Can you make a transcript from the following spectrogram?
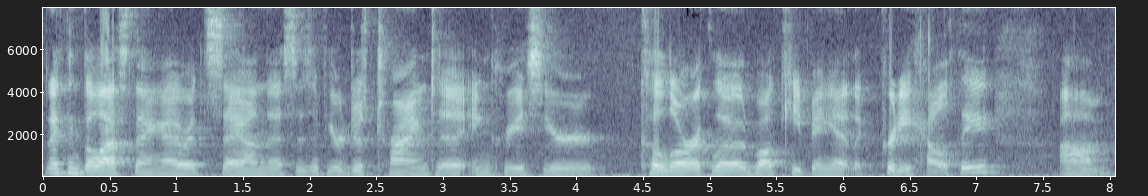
and I think the last thing I would say on this is if you're just trying to increase your caloric load while keeping it like pretty healthy, um,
